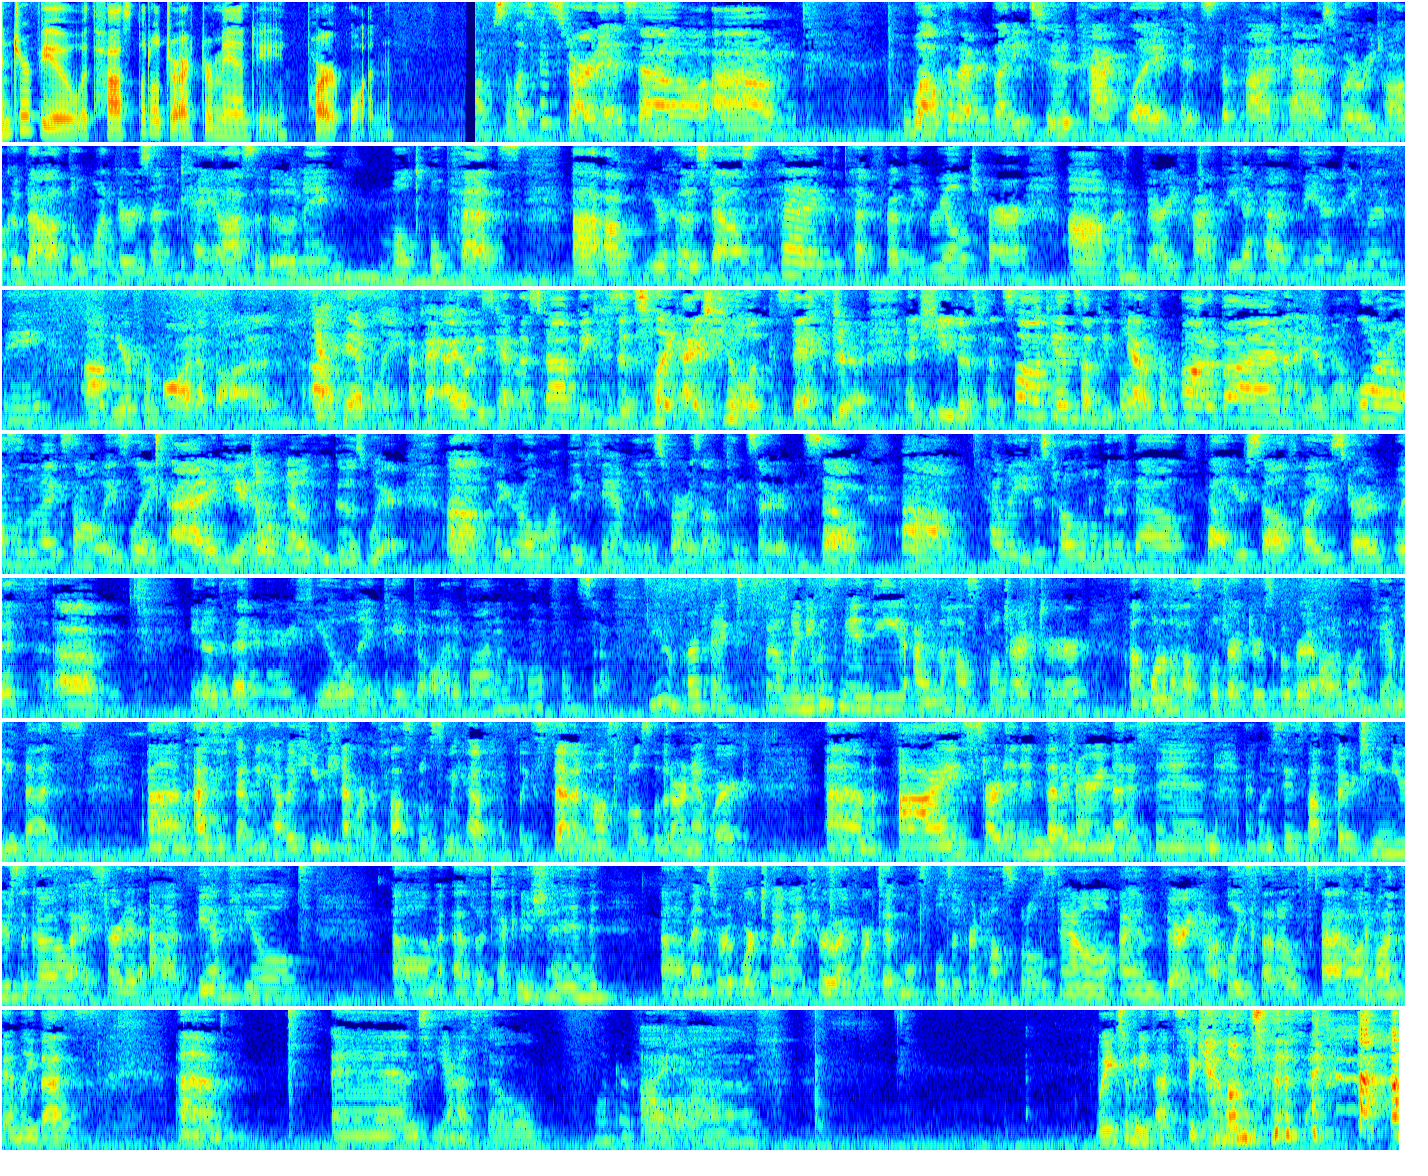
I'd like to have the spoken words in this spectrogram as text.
Interview with Hospital Director Mandi, Part 1. Um, so let's get started. So, um, welcome everybody to Pack Life. It's the podcast where we talk about the wonders and chaos of owning multiple pets. Uh, I'm your host, Allison Hegg, the pet friendly realtor, um, and I'm very happy to have Mandi with me. Um, you're from Audubon uh, Yes. family. Okay, I always get messed up because it's like I deal with Cassandra and she does Pennsauken. Some people Yep. are from Audubon. I know Mount Laurel's in the mix. I'm always like, I Yeah. don't know who goes where. Um, but you're all one big family as far as I'm concerned. So, um, how about you just tell a little bit about about yourself, how you started with, um, you know, the veterinary field and came to Audubon and all that fun stuff. Yeah, perfect. So my name is Mandi. I'm the hospital director, um, one of the hospital directors over at Audubon Family Vets. Um, as you said, we have a huge network of hospitals, so we have like seven hospitals within our network. Um, I started in veterinary medicine, I want to say it was about 13 years ago. I started at Banfield um, as a technician um, and sort of worked my way through. I've worked at multiple different hospitals now. I am very happily settled at Audubon Family Vets. Um, and yeah, so Wonderful. I have way too many pets to count.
